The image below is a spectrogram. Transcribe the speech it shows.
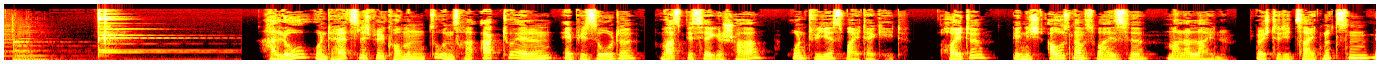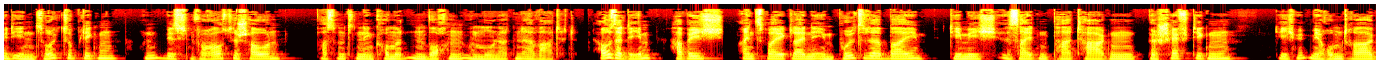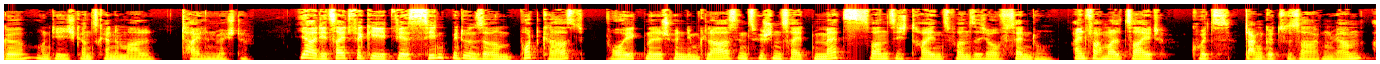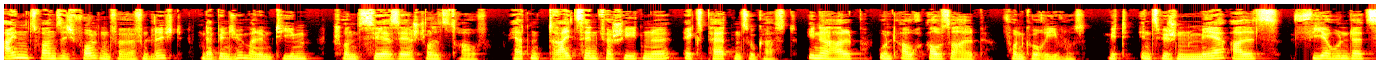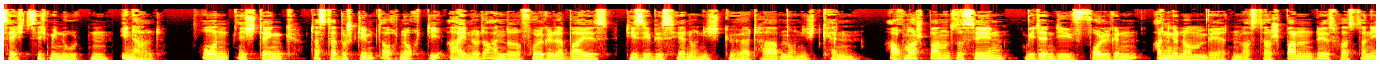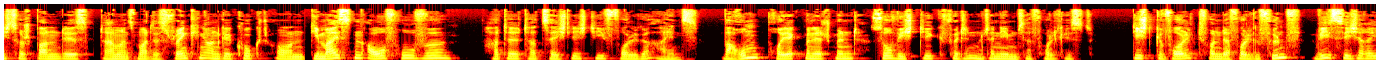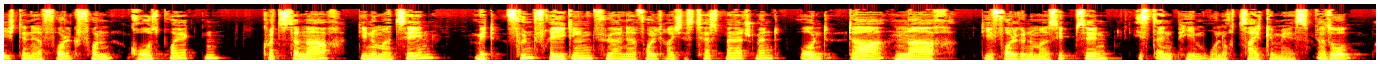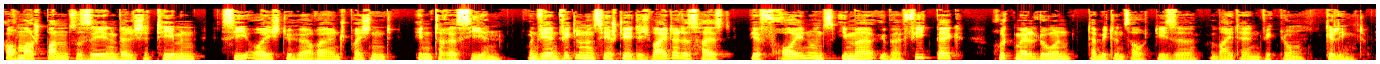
Hallo und herzlich willkommen zu unserer aktuellen Episode Was bisher geschah und wie es weitergeht. Heute bin ich ausnahmsweise mal alleine. Ich möchte die Zeit nutzen, mit Ihnen zurückzublicken und ein bisschen vorauszuschauen, was uns in den kommenden Wochen und Monaten erwartet. Außerdem habe ich ein, zwei kleine Impulse dabei, die mich seit ein paar Tagen beschäftigen, die ich mit mir rumtrage und die ich ganz gerne mal teilen möchte. Ja, die Zeit vergeht. Wir sind mit unserem Podcast Projektmanagement im Glas inzwischen seit März 2023 auf Sendung. Einfach mal Zeit, kurz Danke zu sagen. Wir haben 21 Folgen veröffentlicht und da bin ich mit meinem Team schon sehr, sehr stolz drauf. Wir hatten 13 verschiedene Experten zu Gast, innerhalb und auch außerhalb von Corivus, mit inzwischen mehr als 460 Minuten Inhalt. Und ich denke, dass da bestimmt auch noch die ein oder andere Folge dabei ist, die Sie bisher noch nicht gehört haben, noch nicht kennen. Auch mal spannend zu sehen, wie denn die Folgen angenommen werden, was da spannend ist, was da nicht so spannend ist. Da haben wir uns mal das Ranking angeguckt und die meisten Aufrufe hatte tatsächlich die Folge 1. Warum Projektmanagement so wichtig für den Unternehmenserfolg ist. Dicht gefolgt von der Folge 5, wie sichere ich den Erfolg von Großprojekten? Kurz danach die Nummer 10 mit fünf Regeln für ein erfolgreiches Testmanagement und danach die Folge Nummer 17 ist ein PMO noch zeitgemäß? Also auch mal spannend zu sehen, welche Themen Sie euch, die Hörer, entsprechend interessieren. Und wir entwickeln uns hier stetig weiter. Das heißt, wir freuen uns immer über Feedback, Rückmeldungen, damit uns auch diese Weiterentwicklung gelingt.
